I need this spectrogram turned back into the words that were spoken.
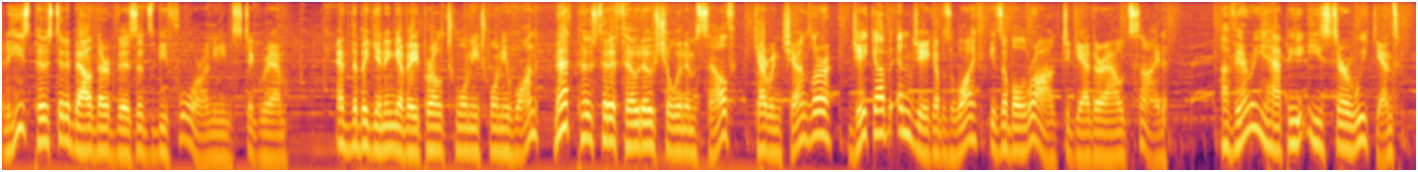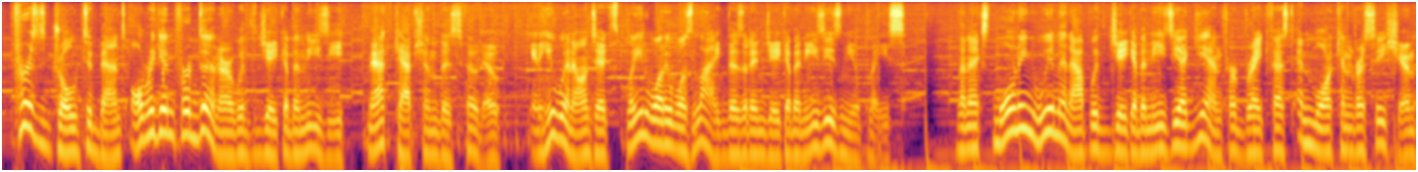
and he's posted about their visits before on Instagram. At the beginning of April 2021, Matt posted a photo showing himself, Caryn Chandler, Jacob and Jacob's wife Isabel Rock together outside. A very happy Easter weekend. First drove to Bend, Oregon for dinner with Jacob and Izzy. Matt captioned this photo, and he went on to explain what it was like visiting Jacob and Izzy's new place. The next morning, we met up with Jacob and Izzy again for breakfast and more conversation.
